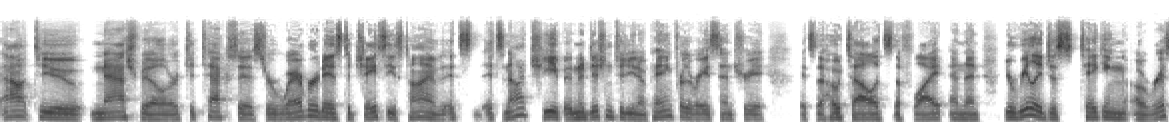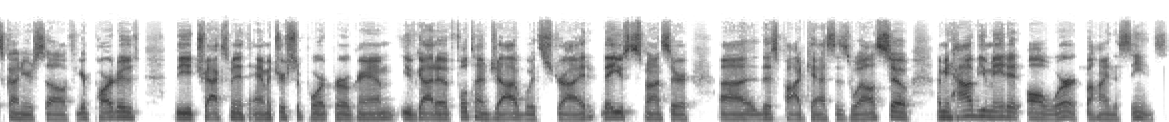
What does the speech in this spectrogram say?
out to Nashville or to Texas or wherever it is to chase these times, it's it's not cheap. In addition to you know paying for the race entry, it's the hotel, it's the flight, and then you're really just taking a risk on yourself. You're part of the Tracksmith Amateur Support Program. You've got a full time job with Stride. They used to sponsor uh, this podcast as well. So, I mean, how have you made it all work behind the scenes?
